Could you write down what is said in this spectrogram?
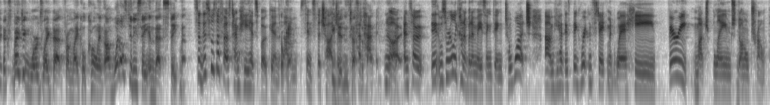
expecting words like that from Michael Cohen. Uh, what else did he say in that statement? So this was the first time he had spoken okay. um, since the charges he didn't testify. have happened. No, okay. and so it was really kind of an amazing thing to watch. Um, he had this big written statement where he very much blamed mm-hmm. Donald Trump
